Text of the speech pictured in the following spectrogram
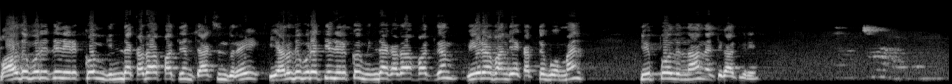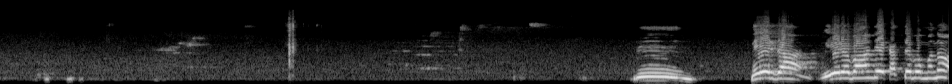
வலதுபுறத்தில் இருக்கும் இந்த கதாபாத்திரம் ஜாக்சன் துறை இடதுபுறத்தில் இருக்கும் இந்த கதாபாத்திரம் வீரபாண்டிய கத்தபொம்மன் இப்போது நான் நடித்து காட்டுகிறேன். உம் நேர்தான். வீரபாண்டிய கட்டபொம்மனோ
